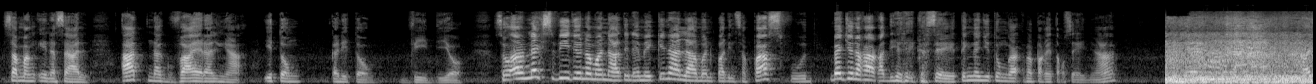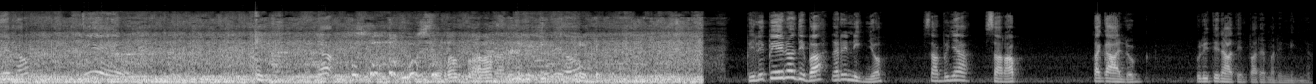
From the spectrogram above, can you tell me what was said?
sa Mang Inasal at nag-viral nga itong ganitong video. So, ang next video naman natin ay may kinalaman pa rin sa fast food. Medyo nakakadiri kasi. Tingnan nyo itong papakita ko sa inyo, ha? Ayun, no? Ew. Yeah. Sarap ah. Pilipino, di ba? Narinig nyo? Sabi niya, sarap. Tagalog. Ulitin natin para marinig nyo.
